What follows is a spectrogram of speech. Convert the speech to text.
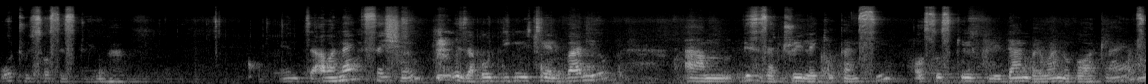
what resources do you have? And our ninth session is about dignity and value. Um, this is a tree like you can see, also skillfully done by one of our clients.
